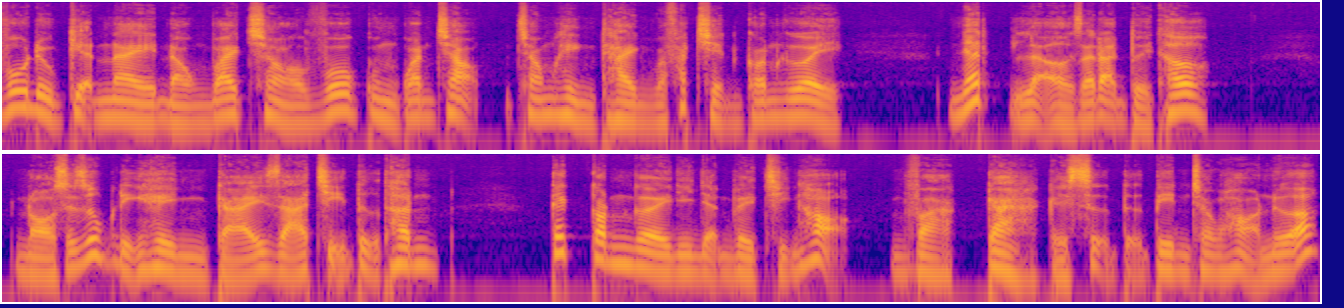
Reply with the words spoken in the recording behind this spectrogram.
vô điều kiện này đóng vai trò vô cùng quan trọng trong hình thành và phát triển con người, nhất là ở giai đoạn tuổi thơ. Nó sẽ giúp định hình cái giá trị tự thân, cách con người nhìn nhận về chính họ và cả cái sự tự tin trong họ nữa.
